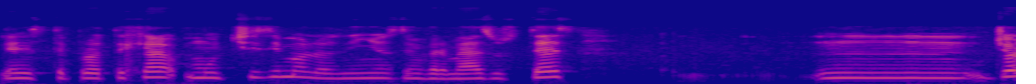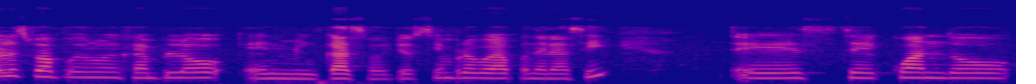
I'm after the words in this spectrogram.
este, protege muchísimo a los niños de enfermedades. Ustedes, mm, yo les voy a poner un ejemplo en mi caso, yo siempre voy a poner así. Este, cuando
